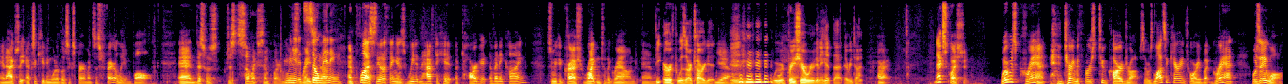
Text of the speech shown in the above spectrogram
and actually executing one of those experiments is fairly involved. And this was just so much simpler. I mean, We needed so many. And plus, the other thing is we didn't have to hit a target of any kind, so we could crash right into the ground. And The Earth was our target. Yeah. we were pretty sure we were going to hit that every time. all right, next question. Where was Grant during the first two car drops? There was lots of carrying Tori, but Grant was AWOL.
